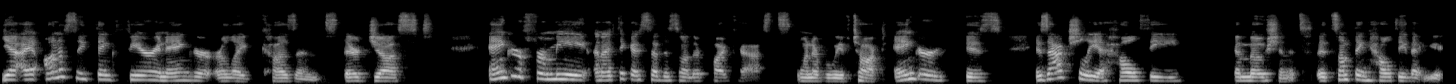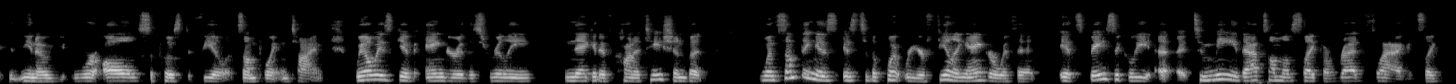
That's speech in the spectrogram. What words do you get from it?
Yeah, I honestly think fear and anger are like cousins. They're just anger for me, and I think I said this on other podcasts whenever we've talked. Anger is is actually a healthy emotion. It's it's something healthy that you you know we're all supposed to feel at some point in time. We always give anger this really negative connotation, but when something is is to the point where you're feeling anger with it it's basically uh, uh, to me that's almost like a red flag it's like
